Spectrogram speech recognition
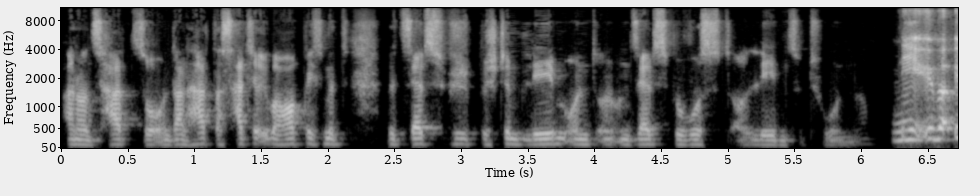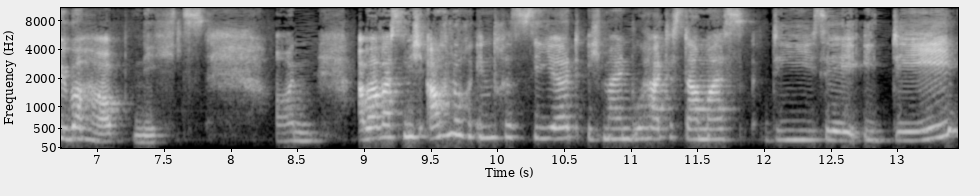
an uns hat. So. Und dann hat, das hat ja überhaupt nichts mit, mit selbstbestimmt Leben und, und, und selbstbewusst Leben zu tun. Ne? Nee, über, überhaupt nichts. Und, aber was mich auch noch interessiert, ich meine, du hattest damals diese Idee,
